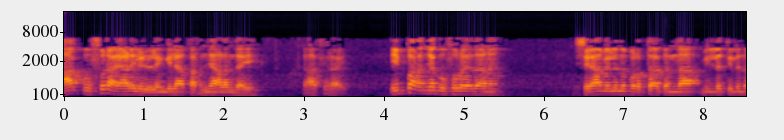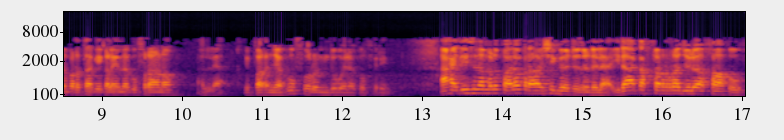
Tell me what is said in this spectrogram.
ആ കുഫർ അയാളിൽ ഇല്ലെങ്കിൽ ആ പറഞ്ഞ ആളെന്തായി കാഫിറായി. ഈ പറഞ്ഞ കുഫർ ഏതാണ്? ഇസ്ലാമിൽ നിന്ന് പുറത്താക്കുന്ന മില്ലത്തിൽ നിന്ന് പുറത്താക്കി കളയുന്ന കുഫറാണോ? അല്ല. ഈ പറഞ്ഞ കുഫറുൻ ദൂന കുഫറിൻ. ആ ഹദീസ് നമ്മൾ പല പ്രാവശ്യം കേട്ടിട്ടുണ്ട് അല്ലെ ഇതാ കഫർ റജുൽ അഖാഹു.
